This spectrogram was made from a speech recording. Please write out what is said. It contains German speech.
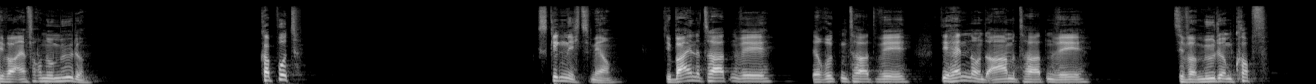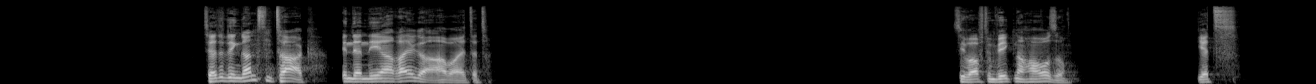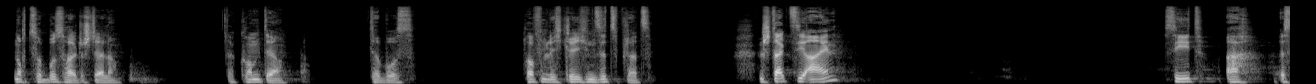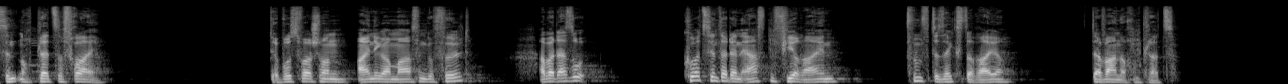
Sie war einfach nur müde. Kaputt. Es ging nichts mehr. Die Beine taten weh, der Rücken tat weh, die Hände und Arme taten weh. Sie war müde im Kopf. Sie hatte den ganzen Tag in der Näherei gearbeitet. Sie war auf dem Weg nach Hause. Jetzt noch zur Bushaltestelle. Da kommt er der Bus. Hoffentlich kriege ich einen Sitzplatz. Dann steigt sie ein, sieht, ach, es sind noch Plätze frei. Der Bus war schon einigermaßen gefüllt, aber da so kurz hinter den ersten vier Reihen, fünfte, sechste Reihe, da war noch ein Platz.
